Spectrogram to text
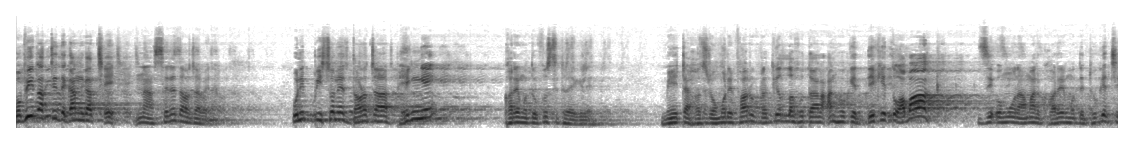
গভীর রাত্রিতে গান গাচ্ছে। না, ছেড়ে দেওয়া যাবে না। উনি পিছনের দরজা ভেঙে ঘরের মধ্যে উপস্থিত হয়ে গেলেন। মেয়েটা হজর ওমরে ফারুক রাজিউল্লাহ তাল আনহুকে দেখে তো অবাক যে ওমর আমার ঘরের মধ্যে ঢুকেছে,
